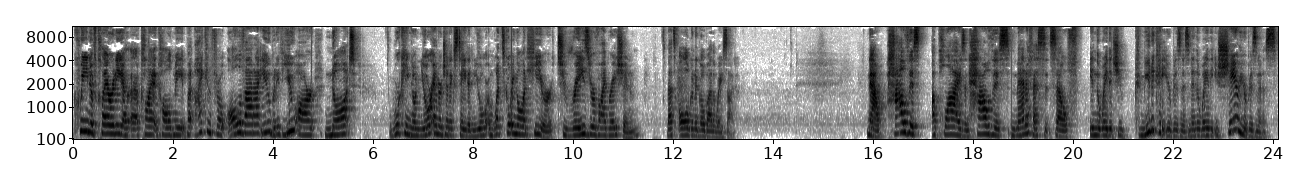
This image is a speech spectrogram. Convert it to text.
queen of clarity, a, a, client called me, but I can throw all of that at you. But if you are not working on your energetic state and your and what's going on here to raise your vibration, that's all going to go by the wayside. Now, how this applies and how this manifests itself in the way that you communicate your business and in the way that you share your business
